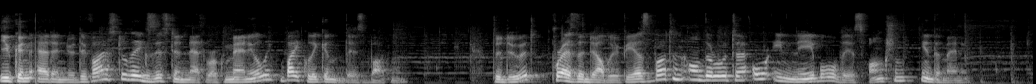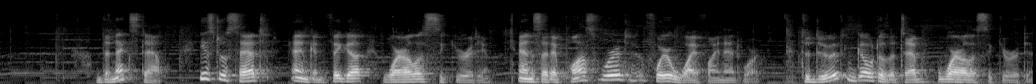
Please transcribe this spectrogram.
You can add a new device to the existing network manually by clicking this button. To do it, press the WPS button on the router or enable this function in the menu. The next step is to set and configure wireless security and set a password for your Wi-Fi network. To do it, go to the tab Wireless Security.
